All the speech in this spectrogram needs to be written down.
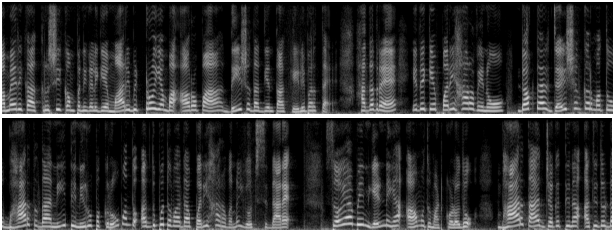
ಅಮೆರಿಕ ಕೃಷಿ ಕಂಪನಿಗಳಿಗೆ ಮಾರಿಬಿಟ್ರು ಎಂಬ ಆರೋಪ ದೇಶದಾದ್ಯಂತ ಕೇಳಿಬರುತ್ತೆ. ಹಾಗಾದರೆ ಇದಕ್ಕೆ ಪರಿಹಾರವೇನು? ಡಾಕ್ಟರ್ ಜೈಶಂಕರ್ ಮತ್ತು ಭಾರತದ ನೀತಿ ನಿರೂಪಕರು ಒಂದು ಅದ್ಭುತವಾದ ಪರಿಹಾರವನ್ನು ಯೋಚಿಸಿದ್ದಾರೆ. ಸೋಯಾಬೀನ್ ಎಣ್ಣೆಯ ಆಮದು ಮಾಡಿಕೊಳ್ಳೋದು. ಭಾರತ ಜಗತ್ತಿನ ಅತಿದೊಡ್ಡ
